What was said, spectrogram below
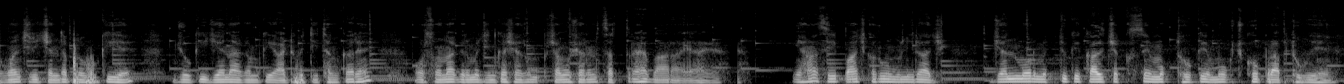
भगवान श्री चंद्र प्रभु की है, जो कि जैन आगम के आठवें तीर्थंकर हैं और सोनागर में जिनका शरण सत्रह बार आया है। यहाँ से पाँच करोड़ मुनिराज जन्म और मृत्यु के कालचक्र से मुक्त होकर मोक्ष को प्राप्त हुए हैं।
